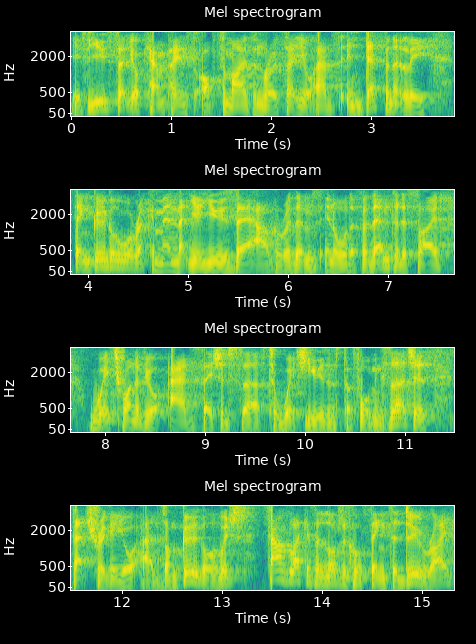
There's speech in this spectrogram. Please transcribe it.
if you've set your campaigns to optimize and rotate your ads indefinitely, then Google will recommend that you use their algorithms in order for them to decide which one of your ads they should serve to which users performing searches that trigger your ads on Google, which sounds like it's a logical thing to do, right?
